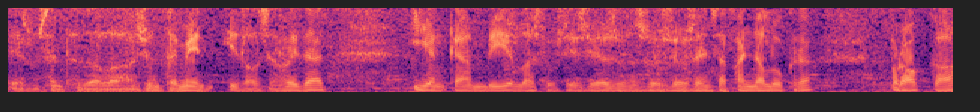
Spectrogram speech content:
és un centre de l'Ajuntament i de la Generalitat, i en canvi l'associació és una associació sense afany de lucre, però que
